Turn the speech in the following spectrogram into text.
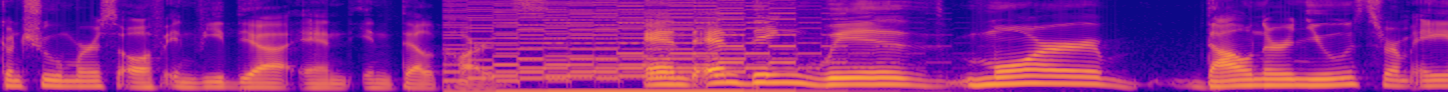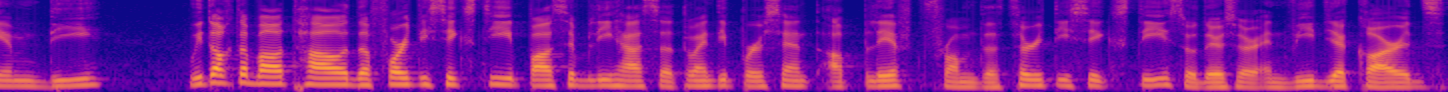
consumers of NVIDIA and Intel cards. And ending with more downer news from AMD. We talked about how the 4060 possibly has a 20% uplift from the 3060, so there's our Nvidia cards.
